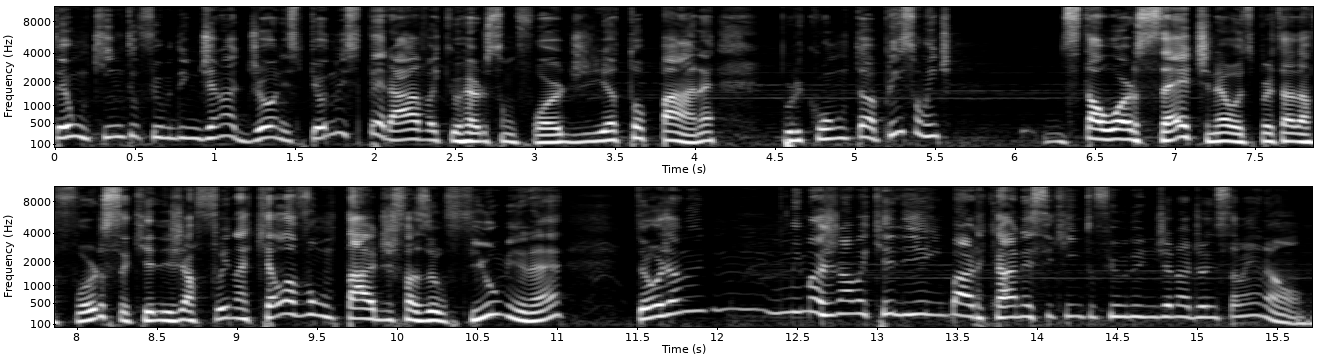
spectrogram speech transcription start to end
ter um quinto filme do Indiana Jones, porque eu não esperava que o Harrison Ford ia topar, né? Por conta, principalmente de Star Wars 7, né? O Despertar da Força, que ele já foi naquela vontade de fazer o filme, né? Então eu já não, não imaginava que ele ia embarcar nesse quinto filme do Indiana Jones também, não.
